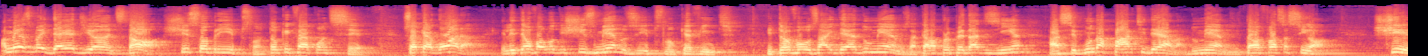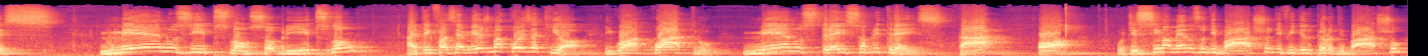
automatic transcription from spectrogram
A mesma ideia de antes, tá? Ó, x sobre y. Então o que, que vai acontecer? Só que agora ele deu o valor de x menos y, que é 20. Então eu vou usar a ideia do menos, aquela propriedadezinha, a segunda parte dela, do menos. Então eu faço assim, ó, x menos y sobre y, aí tem que fazer a mesma coisa aqui, ó, igual a 4 menos 3 sobre 3, tá? Ó, o de cima menos o de baixo dividido pelo de baixo,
